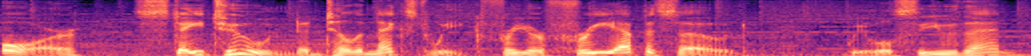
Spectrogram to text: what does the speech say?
Or stay tuned until the next week for your free episode. We will see you then.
